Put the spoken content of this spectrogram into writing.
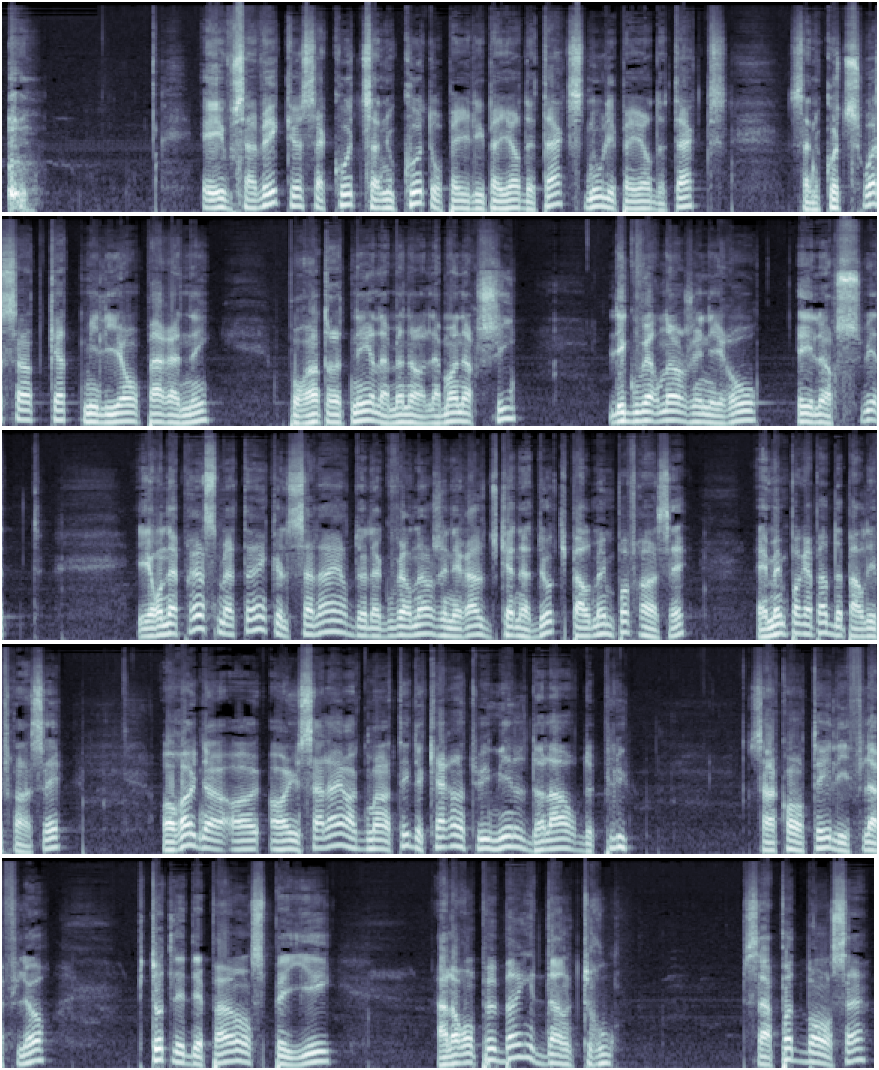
Et vous savez que ça coûte, ça nous coûte aux pays, les payeurs de taxes, nous les payeurs de taxes, ça nous coûte 64 millions par année pour entretenir la, la monarchie, les gouverneurs généraux et leur suite. Et on apprend ce matin que le salaire de la gouverneure générale du Canada, qui parle même pas français, est même pas capable de parler français, aura, un salaire augmenté de 48 000 dollars de plus, sans compter les flaflas, puis toutes les dépenses payées. Alors on peut bien être dans le trou. ça n'a pas de bon sens.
